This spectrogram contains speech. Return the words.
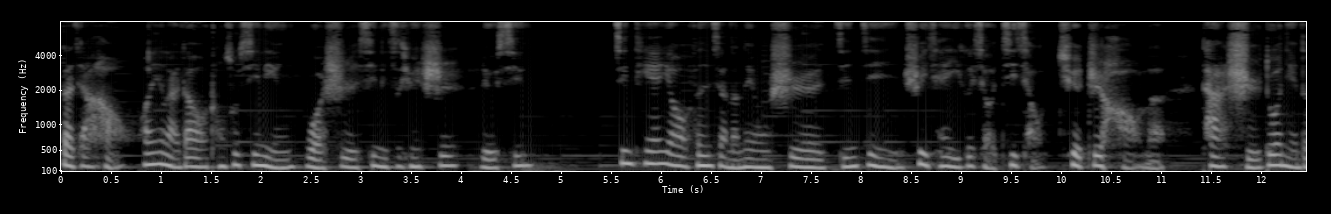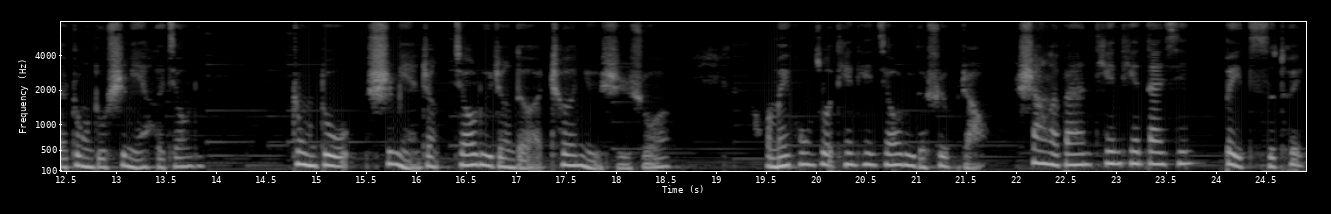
大家好，欢迎来到重塑心灵，我是心理咨询师刘星。今天要分享的内容是：仅仅睡前一个小技巧，却治好了他十多年的重度失眠和焦虑。重度失眠症、焦虑症的车女士说：“我没工作，天天焦虑的睡不着；上了班，天天担心被辞退。”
